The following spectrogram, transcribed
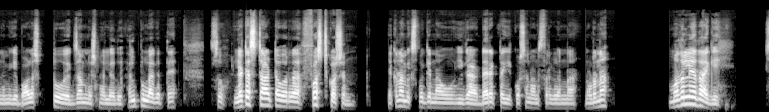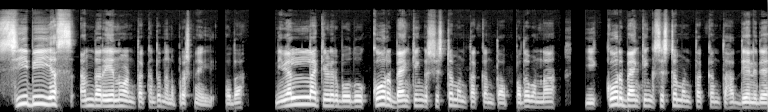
ನಿಮಗೆ ಭಾಳಷ್ಟು ಎಕ್ಸಾಮಿನೇಷನಲ್ಲಿ ಅದು ಹೆಲ್ಪ್ಫುಲ್ ಆಗುತ್ತೆ. So us start our first question. Economics ಬಗ್ಗೆ ನಾವು ಈಗ ಡೈರೆಕ್ಟಾಗಿ ಕ್ವಶನ್ ಆನ್ಸರ್ಗಳನ್ನು ನೋಡೋಣ. ಮೊದಲನೇದಾಗಿ, ಸಿ ಬಿ ಎಸ್ ಅಂದರೇನು ಅಂತಕ್ಕಂಥದ್ದು ನನ್ನ ಪ್ರಶ್ನೆ ಇಲ್ಲಿ. ಹೌದಾ? ನೀವೆಲ್ಲ ಕೇಳಿರ್ಬೋದು, ಕೋರ್ ಬ್ಯಾಂಕಿಂಗ್ ಸಿಸ್ಟಮ್ ಅಂತಕ್ಕಂಥ ಪದವನ್ನು ಈ ಕೋರ್ ಬ್ಯಾಂಕಿಂಗ್ ಸಿಸ್ಟಮ್ ಅಂತಕ್ಕಂತಹದ್ದೇನಿದೆ?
